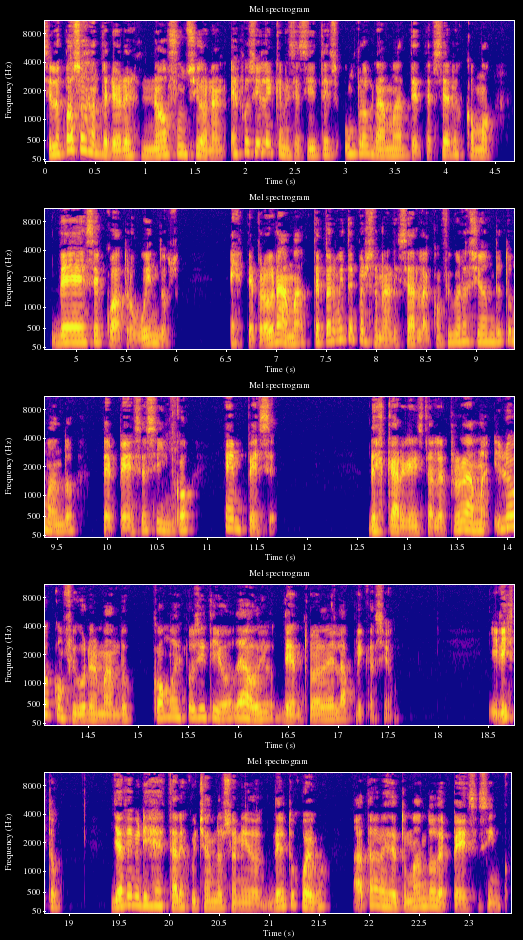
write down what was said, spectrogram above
Si los pasos anteriores no funcionan, es posible que necesites un programa de terceros como DS4 Windows. Este programa te permite personalizar la configuración de tu mando de PS5 en PC. Descarga e instala el programa y luego configura el mando como dispositivo de audio dentro de la aplicación. Y listo, ya deberías estar escuchando el sonido de tu juego a través de tu mando de PS5.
